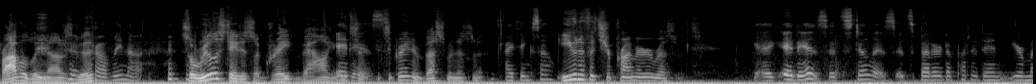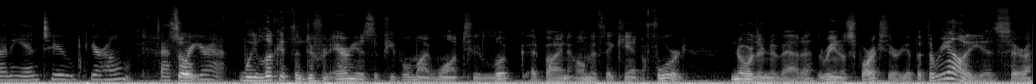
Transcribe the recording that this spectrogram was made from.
probably not as good. Probably not. So real estate is a great value. It it's A, it's a great investment, isn't it? I think so. Even if it's your primary residence. It is. It still is. It's better to put it in your money into your home. That's So where you're at. we look at the different areas that people might want to look at buying a home if they can't afford northern Nevada, the Reno Sparks area. But the reality is, Sara,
